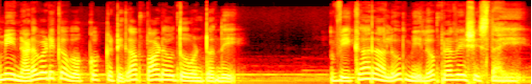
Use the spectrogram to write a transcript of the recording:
మీ నడవడిక ఒక్కొక్కటిగా పాడవుతూ ఉంటుంది. వికారాలు మీలో ప్రవేశిస్తాయి.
